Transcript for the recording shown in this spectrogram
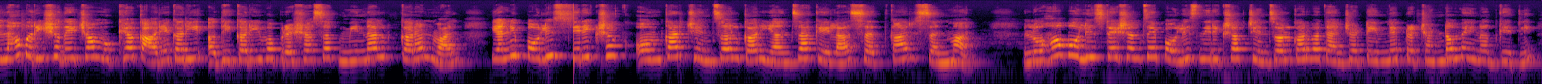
जिल्हा परिषदेच्या मुख्य कार्यकारी अधिकारी व प्रशासक मिनल करणवाल यांनी पोलीस निरीक्षक ओमकार चिंचोलकर यांचा केला सत्कार सन्मान. लोहा पोलीस स्टेशनचे पोलीस निरीक्षक चिंचोलकर व त्यांच्या टीमने प्रचंड मेहनत घेतली.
